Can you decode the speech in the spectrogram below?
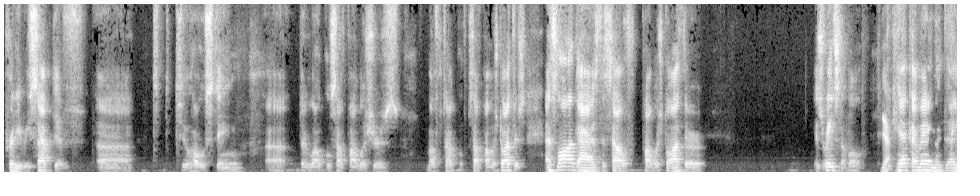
pretty receptive uh, t- to hosting uh, their local self-publishers, most self-published authors, as long as the self-published author is reasonable. Yeah. You can't come in day,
